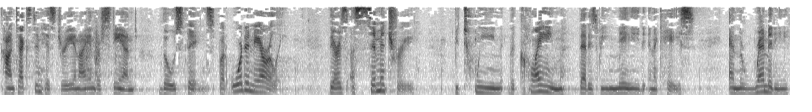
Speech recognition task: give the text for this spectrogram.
context, and history, and I understand those things. But ordinarily, there's a symmetry between the claim that is being made in a case and the remedy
